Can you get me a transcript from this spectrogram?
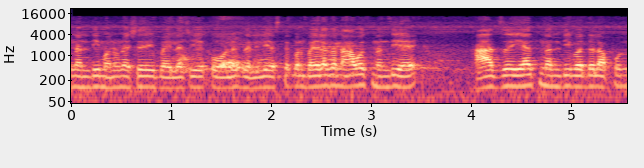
नंदी म्हणून असे बैलाची एक ओळख झालेली असते पण बैलाचं नावच नंदी आहे. आज याच नंदीबद्दल आपण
